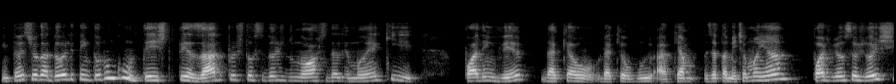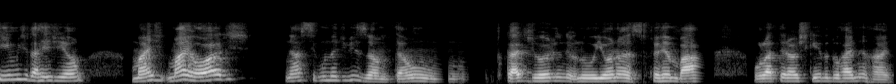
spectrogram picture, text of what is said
Então, esse jogador ele tem todo um contexto pesado para os torcedores do norte da Alemanha que podem ver daqui a, daqui a, algum, daqui a exatamente amanhã, pode ver os seus dois times da região mais maiores na segunda divisão. Então, ficar de olho no Jonas Ferrenbach, o lateral esquerdo do Heidenheim.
